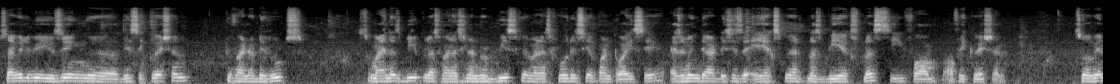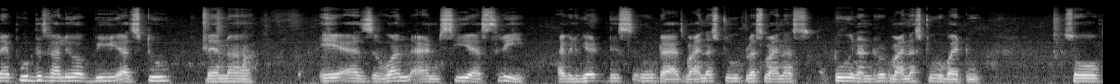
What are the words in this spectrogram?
So I will be using uh, this equation to find out the roots. So minus b plus minus root b square minus 4ac upon twice a assuming that this is ax square plus bx plus c form of equation. So when I put this value of b as 2 then uh, a as 1 and c as 3 I will get this root as minus 2 plus minus 2 in under root minus 2 by 2. So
